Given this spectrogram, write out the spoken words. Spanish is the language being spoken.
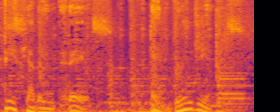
noticia de interés en Blue Jeans.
